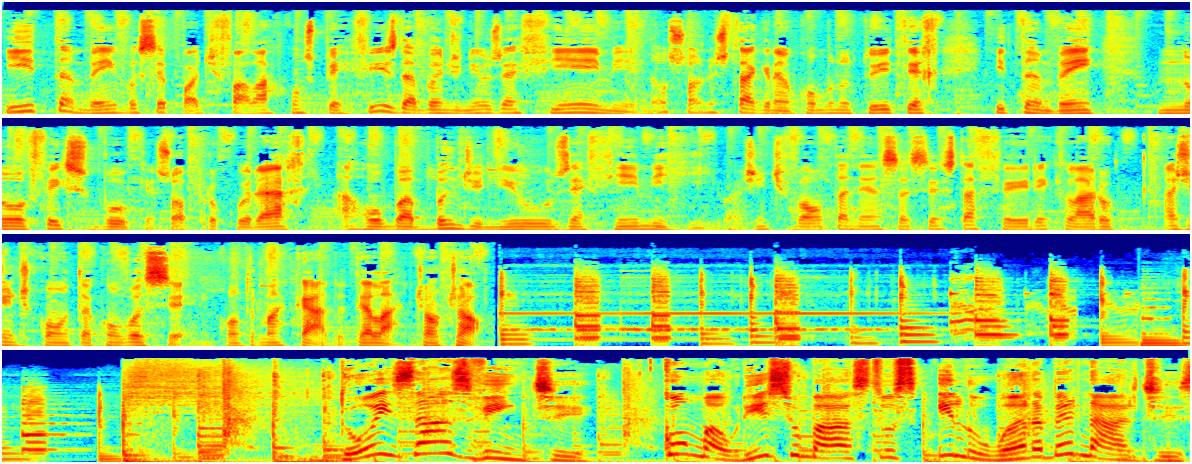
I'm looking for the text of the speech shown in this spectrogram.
e também você pode falar com os perfis da Band News FM, não só no Instagram, como no Twitter e também no Facebook. É só procurar arroba Band News FM Rio. A gente volta nessa sexta-feira e, claro, a gente conta com você. Encontro marcado. Até lá. Tchau, tchau. Dois às 20, com Maurício Bastos e Luana Bernardes.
